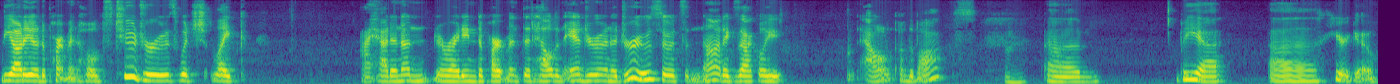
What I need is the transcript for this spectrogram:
the audio department holds two Drews, which like I had an underwriting department that held an Andrew and a Drew, so it's not exactly out of the box. Mm-hmm. Um, but yeah, uh, here we go.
